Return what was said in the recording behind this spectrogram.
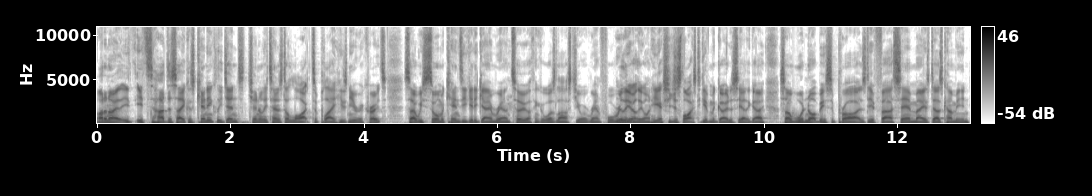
I don't know, it, it's hard to say because Ken Hinkley gen- generally tends to like to play his new recruits. So we saw Mackenzie get a game round two, I think it was last year or round four, really early on. He actually just likes to give them a go to see how they go. So I would not be surprised if uh, Sam Mayes does come in.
